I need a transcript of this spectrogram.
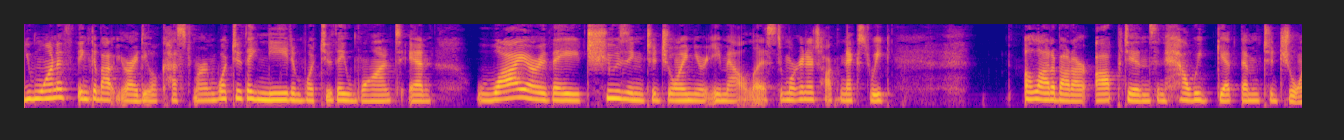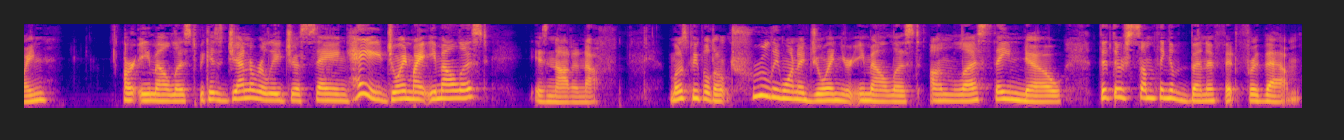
You want to think about your ideal customer and what do they need and what do they want and why are they choosing to join your email list? And we're going to talk next week a lot about our opt ins and how we get them to join our email list because generally just saying, Hey, join my email list is not enough. Most people don't truly want to join your email list unless they know that there's something of benefit for them.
